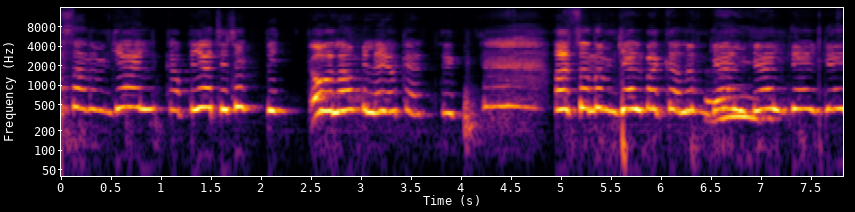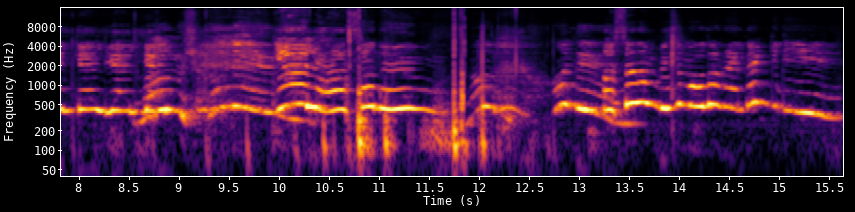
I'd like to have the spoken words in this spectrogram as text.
Hasan'ım gel. Kapıyı açacak bir oğlan bile yok artık. Hasan'ım gel bakalım. Gel gel gel gel gel gel Ne gel. olmuş hanım? Gel Hasan'ım. Ne olmuş hanım? Hasan'ım bizim oğlan elden gidiyor.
